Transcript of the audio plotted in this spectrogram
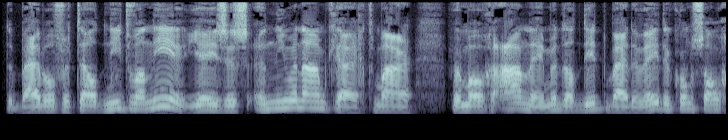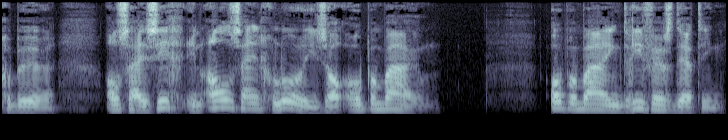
De Bijbel vertelt niet wanneer Jezus een nieuwe naam krijgt, maar we mogen aannemen dat dit bij de wederkomst zal gebeuren, als Hij zich in al zijn glorie zal openbaren. Openbaring 3, vers 13.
